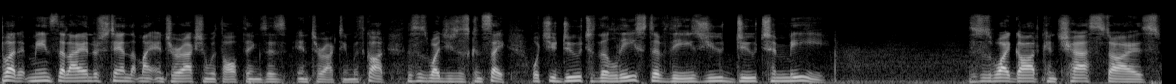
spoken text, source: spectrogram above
But it means that I understand that my interaction with all things is interacting with God. This is why Jesus can say, What you do to the least of these, you do to me. This is why God can chastise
